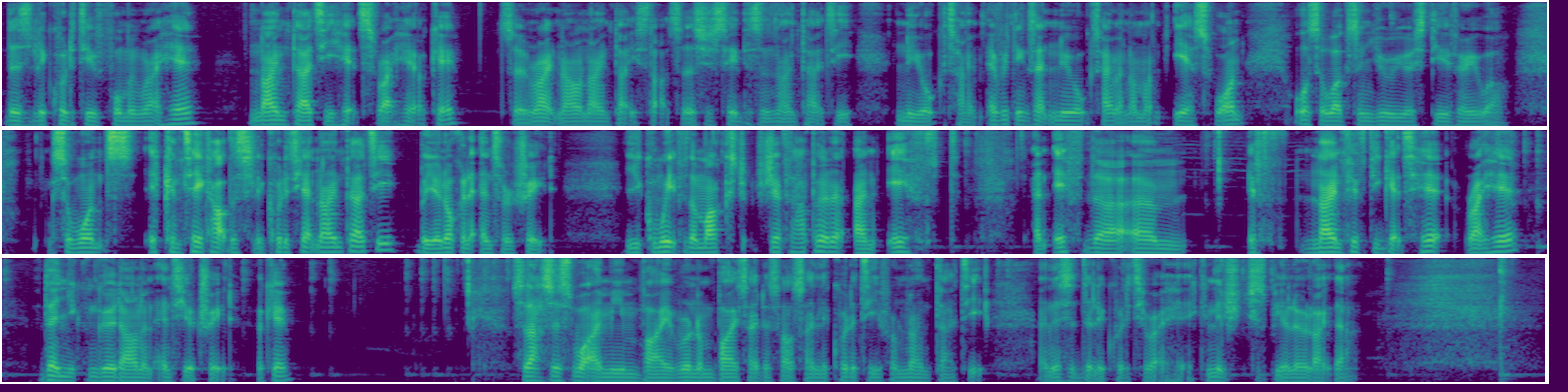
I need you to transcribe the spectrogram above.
there's liquidity forming right here, 9.30 hits right here, okay? So right now 9.30 starts. So let's just say this is 9.30 New York time. Everything's at New York time and I'm on ES1. Also works on EURUSD very well. So once it can take out this liquidity at 9.30, but you're not going to enter a trade. You can wait for the market shift to happen and if and if the um if 950 gets hit right here, then you can go down and enter your trade. Okay. So that's just what I mean by run on buy side or sell side liquidity from 930. And this is the liquidity right here. It can literally just be a low like that.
